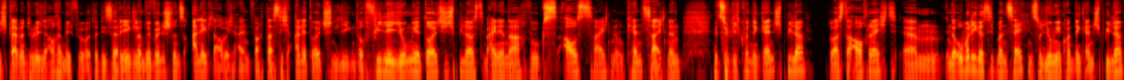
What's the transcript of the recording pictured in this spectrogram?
ich bleibe natürlich auch ein Befürworter dieser Regel und wir wünschen uns alle, glaube ich, einfach, dass sich alle deutschen Ligen durch viele junge deutsche Spieler aus dem eigenen Nachwuchs auszeichnen und kennzeichnen. Bezüglich Kontingentspieler, du hast da auch recht. Ähm, in der Oberliga sieht man selten so junge Kontingentspieler.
